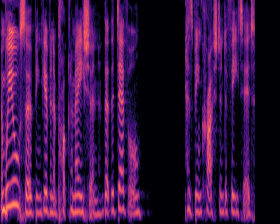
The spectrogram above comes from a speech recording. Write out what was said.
And we also have been given a proclamation that the devil has been crushed and defeated,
